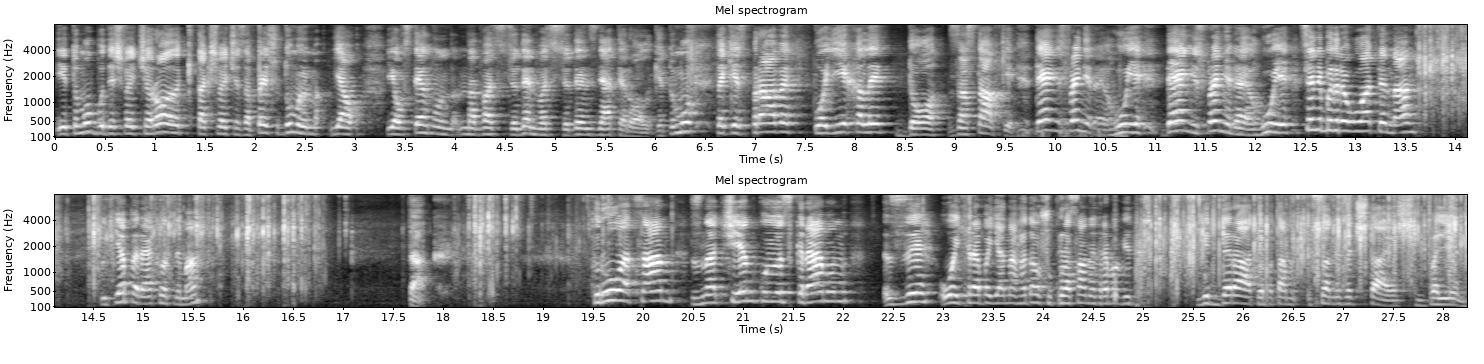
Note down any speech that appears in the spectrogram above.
І тому буде швидше ролик, так швидше запишу. Думаю, я, я встигну на 21-21 зняти ролики. Тому такі справи поїхали до заставки. Деніс Френі реагує, Деніс Френі реагує. Сьогодні буде реагувати на. Тут є переклад, нема. Так. Круасан з начинкою, з кремом, з. Ой, треба, я нагадав, що круасани треба від... віддирати, бо там все не зачитаєш. Блін.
